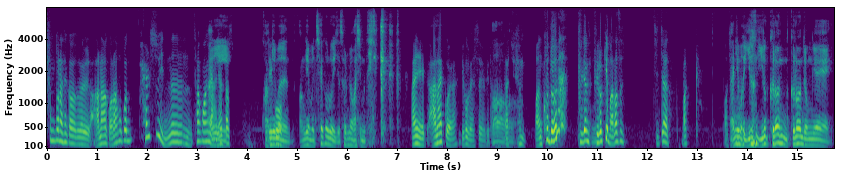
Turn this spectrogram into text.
충분한 생각을 안 하거나 혹은 할 수 있는 상황이 아니, 아니었다. 광님은 광님은 책으로 이제 설명하시면 되니까. 아니 안 할 거야. 이거 왜 써 여기다. 어. 나 지금 많거든. 분량 음. 더럽게 많아서 진짜 막 어쩌나. 아니 뭐 이런 이런 그런 그런 종류의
